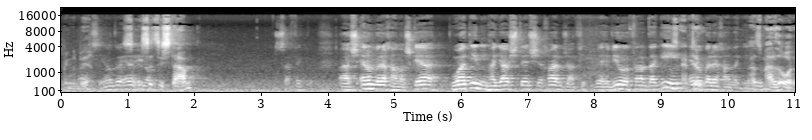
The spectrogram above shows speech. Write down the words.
Bring the beer. Right, so you don't do it, so he sits. he's stopped. Suffolk. אה, שאינו מברך על משקה, הוא הדין אם היה שתי שחד והביאו לפניו דגים, Same אינו thing. מברך על דגים. Doesn't matter the order.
